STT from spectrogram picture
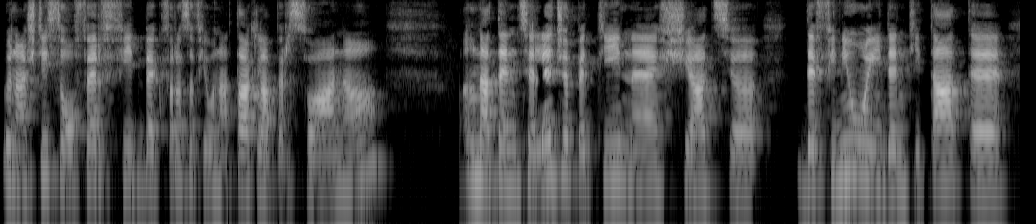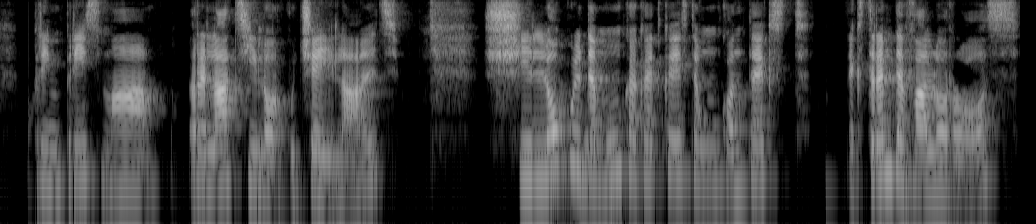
în a ști să oferi feedback fără să fie un atac la persoană, în a te înțelege pe tine și a-ți uh, defini o identitate prin prisma relațiilor cu ceilalți. Și locul de muncă cred că este un context extrem de valoros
